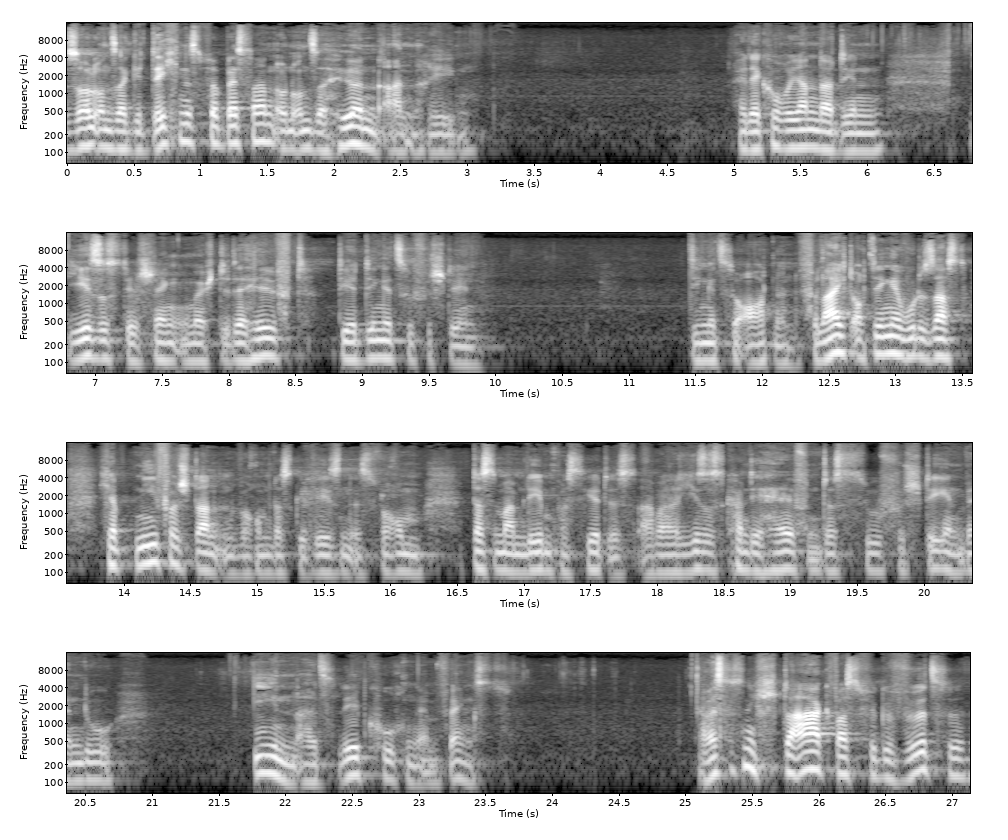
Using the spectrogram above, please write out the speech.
soll unser Gedächtnis verbessern und unser Hirn anregen. Der Koriander, den Jesus dir schenken möchte, der hilft dir Dinge zu verstehen, Dinge zu ordnen. Vielleicht auch Dinge, wo du sagst, ich habe nie verstanden, warum das gewesen ist, warum das in meinem Leben passiert ist. Aber Jesus kann dir helfen, das zu verstehen, wenn du ihn als Lebkuchen empfängst. Aber es ist nicht stark, was für Gewürze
